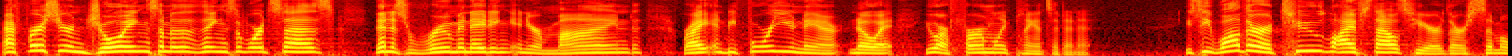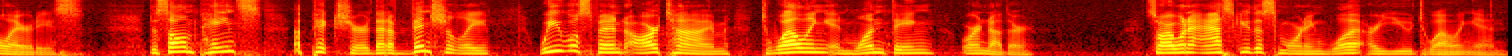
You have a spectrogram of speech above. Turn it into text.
At first, you're enjoying some of the things the word says, then it's ruminating in your mind, right? And before you know it, you are firmly planted in it. You see, while there are two lifestyles here, there are similarities. The psalm paints a picture that eventually we will spend our time dwelling in one thing or another. So I want to ask you this morning what are you dwelling in?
